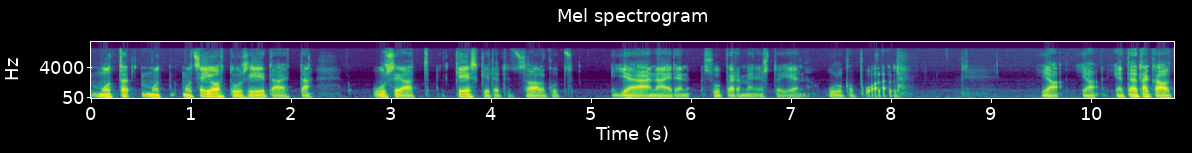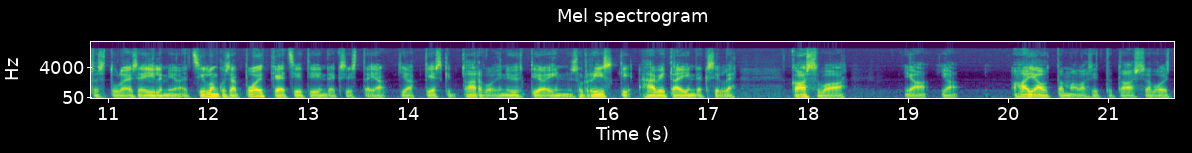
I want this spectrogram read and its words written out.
mutta, mutta, mutta se johtuu siitä, että useat keskiretyt salkut jää näiden supermenestyjien ulkopuolelle. Ja, ja, ja tätä kautta se tulee se ilmiö, että silloin kun sä poikkeat siitä indeksistä ja, ja keskityt harvoihin yhtiöihin, niin sun riski hävitä indeksille – kasvaa ja, ja hajauttamalla sitten taas sä voit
